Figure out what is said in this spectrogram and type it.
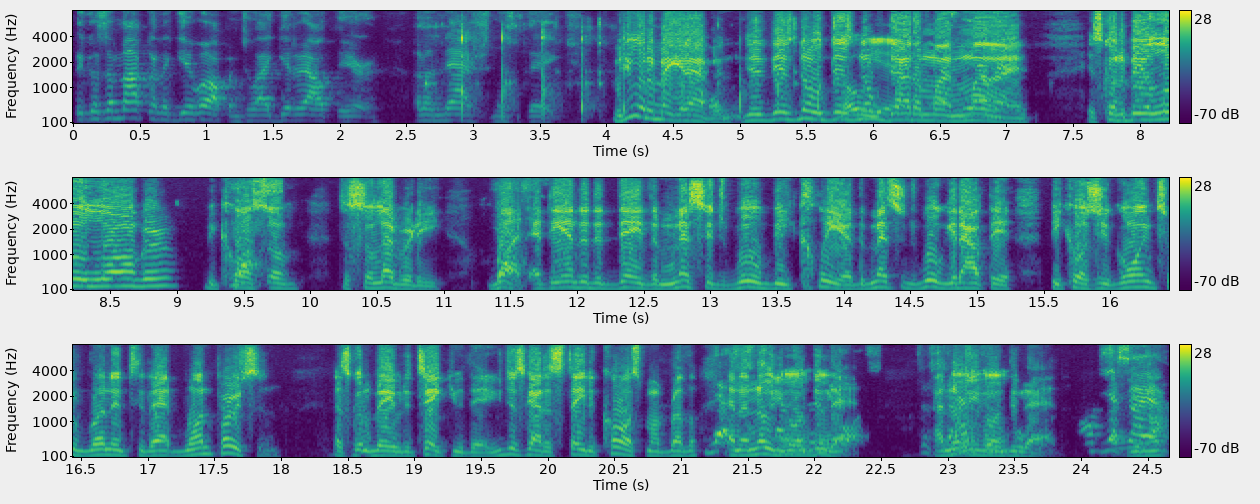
because I'm not going to give up until I get it out there on a national stage. But you're going to make it happen. There's no, there's oh, no yeah. doubt in my mind. It's going to be a little longer because yes. of the celebrity. But yes. at the end of the day, the message will be clear. The message will get out there because you're going to run into that one person that's going to be able to take you there. You just got to stay the course, my brother. Yes. And I know you're going to do that. I know you're going to do that. Yes, you I know? am.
